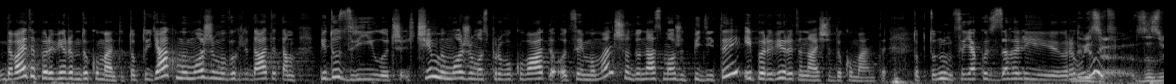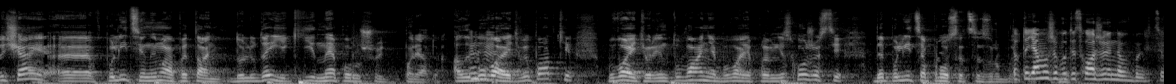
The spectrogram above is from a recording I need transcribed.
давайте перевіримо документи. Тобто, як ми можемо виглядати там підозріло, чи чим ми можемо спровокувати оцей момент, що до нас можуть підійти і перевірити наші документи. Тобто, ну це якось взагалі регулюється. Дивіться, зазвичай е, в поліції немає питань до людей, які не порушують порядок. Але бувають випадки, бувають орієнтування, буває певні схожості, де поліція просить це зробити. Тобто я можу бути схожою на вбивцю.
